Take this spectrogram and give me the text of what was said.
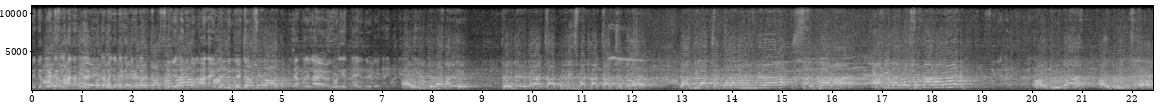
ते जनरेटर लहान आणलाय मोठा पाहिजे होता जनरेटर डीजे साठी तो लहान आहे जनरेटर त्यामुळे लोड घेत नाही जनरेटर अवधूत पाटलांचा चंदर. डावीला चंदर आणि उजवीला सावकार आहे. आणि माझा स्वतः मालक अवधूत आहे. अवधूतचं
